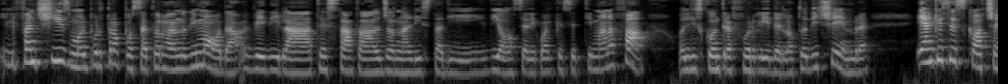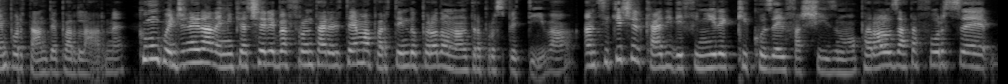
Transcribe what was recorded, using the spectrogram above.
Il fascismo purtroppo sta tornando di moda, vedi la testata al giornalista di, di Ostia di qualche settimana fa, o gli scontri a Forlì dell'8 dicembre e anche se scoccia è importante parlarne. Comunque in generale mi piacerebbe affrontare il tema partendo però da un'altra prospettiva, anziché cercare di definire che cos'è il fascismo, parola usata forse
